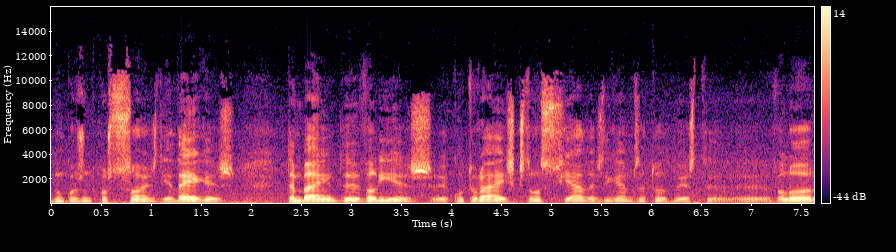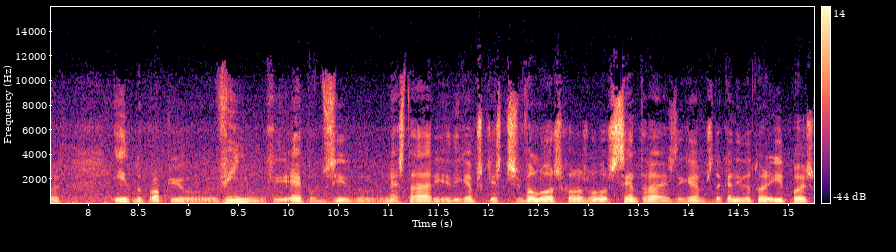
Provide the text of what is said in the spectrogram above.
de um conjunto de construções, de adegas, também de valias eh, culturais que estão associadas, digamos, a todo este eh, valor e do próprio vinho que é produzido nesta área. Digamos que estes valores foram os valores centrais, digamos, da candidatura e depois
